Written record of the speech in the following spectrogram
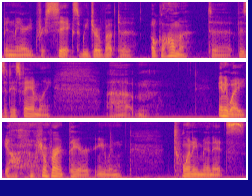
been married for six. We drove up to Oklahoma to visit his family. Um, anyway, we weren't there even 20 minutes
